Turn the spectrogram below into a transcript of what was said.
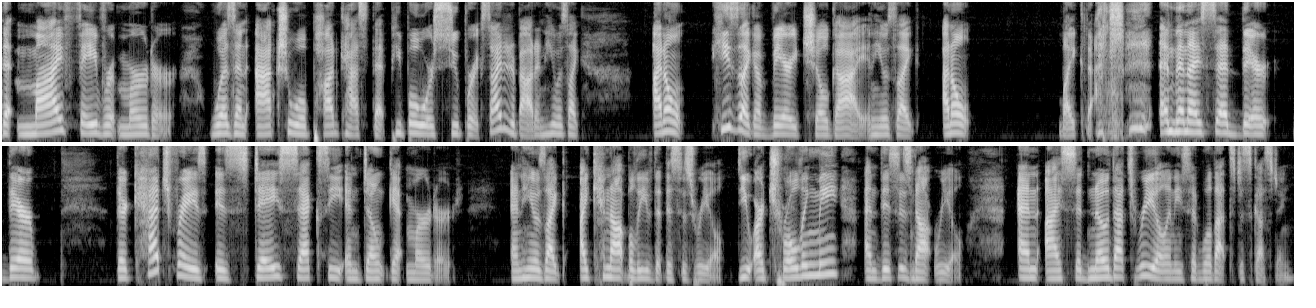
that my favorite murder was an actual podcast that people were super excited about. And he was like, I don't, he's like a very chill guy. And he was like, I don't like that. and then I said, their, their, their catchphrase is stay sexy and don't get murdered. And he was like, I cannot believe that this is real. You are trolling me and this is not real. And I said, No, that's real. And he said, Well, that's disgusting.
